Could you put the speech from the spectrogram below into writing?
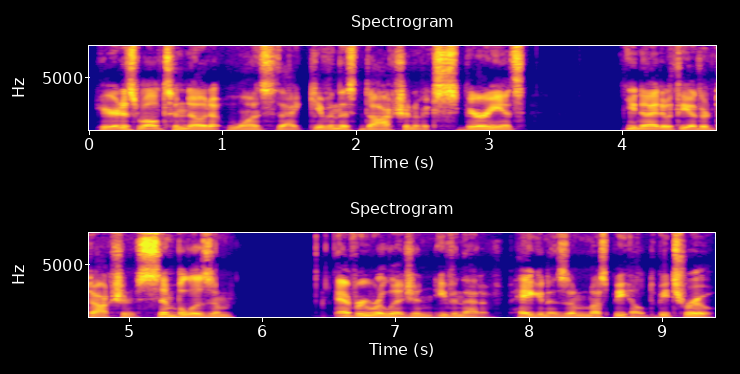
Here it is well to note at once that given this doctrine of experience, united with the other doctrine of symbolism, every religion, even that of paganism, must be held to be true.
